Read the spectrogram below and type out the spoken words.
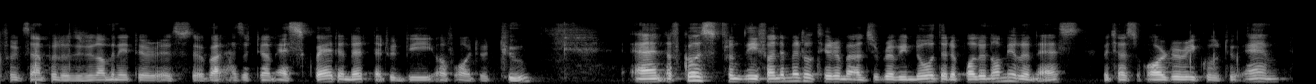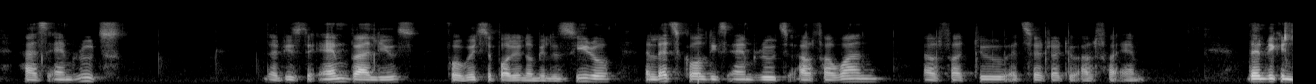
for example, if the denominator is has a term s squared in it, that would be of order 2. And of course, from the fundamental theorem of algebra, we know that a polynomial in S, which has order equal to m, has m roots. That is the m values for which the polynomial is 0. And let's call these m roots alpha 1, alpha 2, etc. to alpha m. Then we can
